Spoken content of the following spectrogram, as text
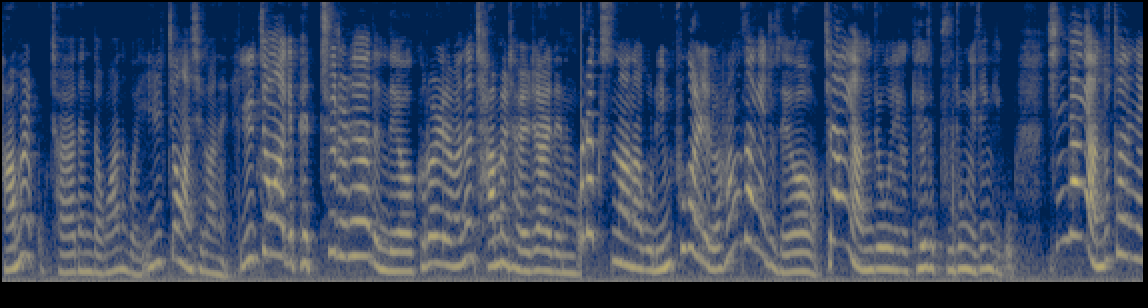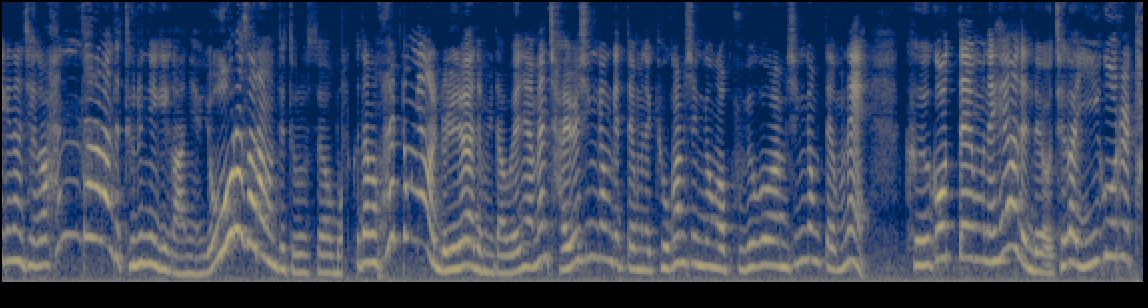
잠을 꼭 자야 된다고 하는 거예요 일정한 시간에. 일정하게 배출을 해야 된대요. 그러려면은 잠을 잘 자야 되는 거. 혈액순환하고 림프 관리를 항상 해주세요. 신장이 안 좋으니까 계속 부종이 생기고. 신장이 안 좋다는 얘기는 제가 한 사람한테 들은 얘기가 아니에요. 여러 사람한테 들었어요. 뭐. 그 다음에 활동량을 늘려야 됩니다. 왜냐면 자율신 신경계 때문에 교감신경과 부교감신경 때문에 그것 때문에 해야 된대요. 제가 이거를 다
